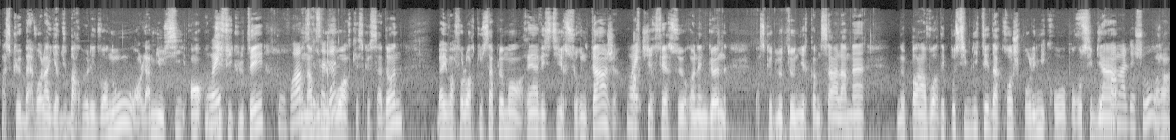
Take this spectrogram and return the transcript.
parce que ben voilà, il y a du barbelé devant nous. On l'a mis aussi en Oui. difficulté voir on a voulu voir qu'est-ce que ça donne. Ben, il va falloir tout simplement réinvestir sur une cage, partir faire ce run and gun, parce que de le tenir comme ça à la main, ne pas avoir des possibilités d'accroche pour les micros, pour aussi Pour Pas bien, mal de choses. voilà,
